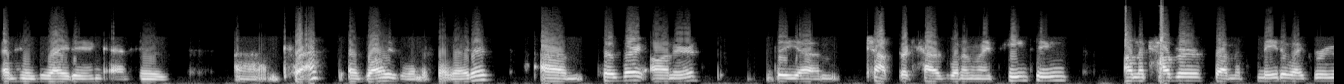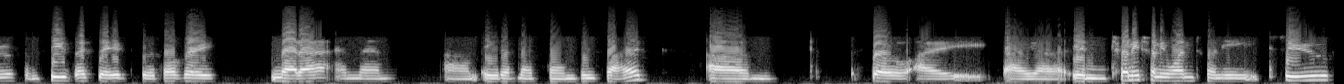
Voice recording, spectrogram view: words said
and his writing and his um, press as well. He's a wonderful writer. Um, so I was very honored. The um, chapbook has one of my paintings on the cover from a tomato I grew, from seeds I saved, so it's all very meta. And then um, eight of my poems inside. Um, so I, I uh, in 2021, 22,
